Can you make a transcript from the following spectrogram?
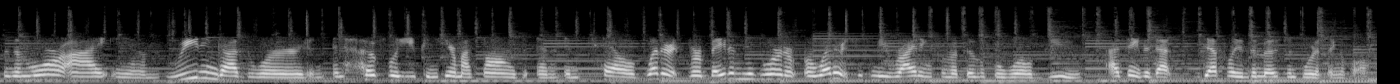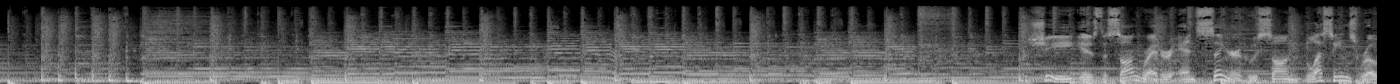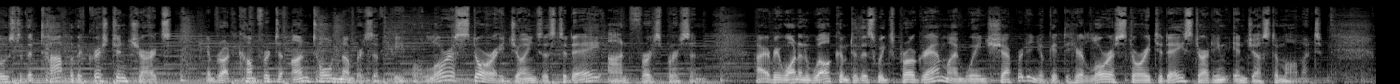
So the more I am reading God's Word, and, and hopefully you can hear my songs and, and tell whether it's verbatim His Word or, or whether it's just me writing from a biblical worldview, I think that that's definitely the most important thing of all. She is the songwriter and singer whose song Blessings rose to the top of the Christian charts and brought comfort to untold numbers of people. Laura Story joins us today on First Person. Hi, everyone, and welcome to this week's program. I'm Wayne Shepherd, and you'll get to hear Laura's story today starting in just a moment.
